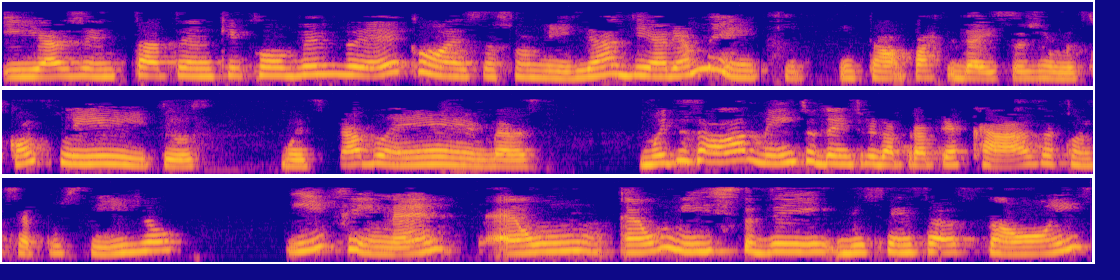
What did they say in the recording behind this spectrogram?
e a gente tá tendo que conviver com essa família diariamente. Então, a partir daí surgem muitos conflitos, muitos problemas, muito isolamento dentro da própria casa, quando isso é possível. enfim, né? É um, é um misto de, de sensações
